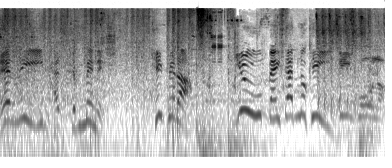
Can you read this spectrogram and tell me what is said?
Their lead has diminished. Keep it up. You made that look easy, Warlock.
